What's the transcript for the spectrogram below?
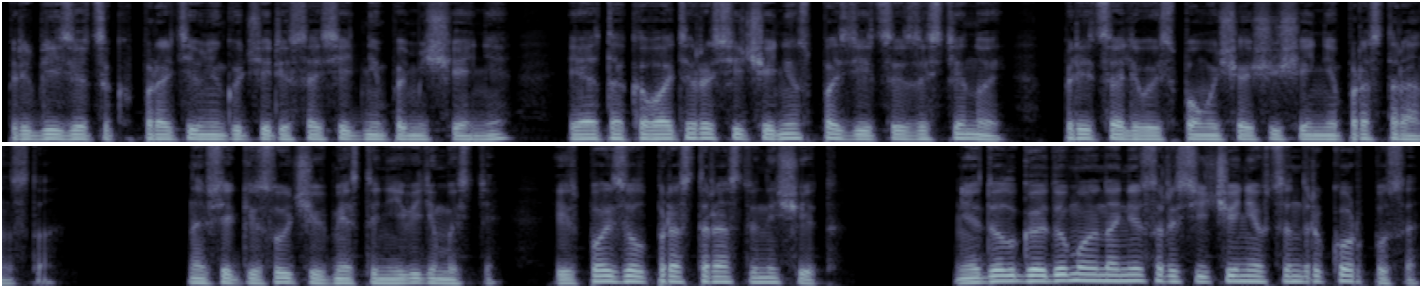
Приблизиться к противнику через соседние помещения и атаковать рассечением с позиции за стеной, прицеливаясь с помощью ощущения пространства. На всякий случай вместо невидимости использовал пространственный щит, Недолго думаю, нанес рассечение в центр корпуса,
